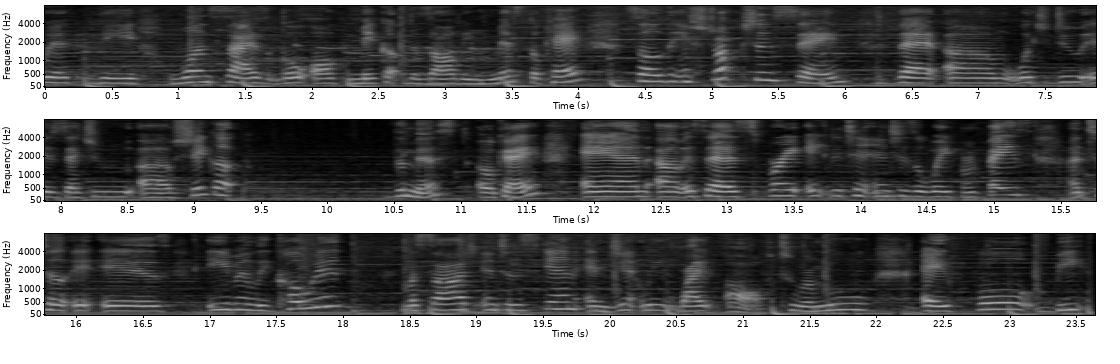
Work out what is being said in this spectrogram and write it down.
with the one size go off makeup dissolving mist, okay? So the instructions say that um, what you do is that you uh, shake up the mist, okay? And um, it says spray 8 to 10 inches away from face until it is evenly coated. Massage into the skin and gently wipe off. To remove a full beat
